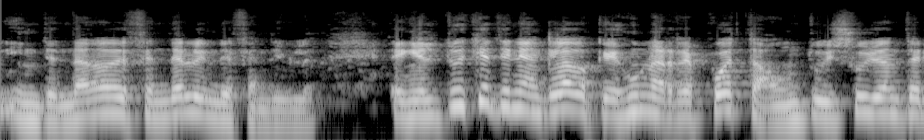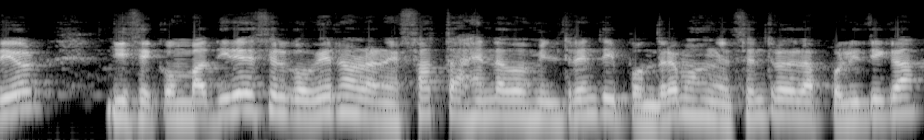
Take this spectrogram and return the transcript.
intentando defender lo indefendible. En el tuit que tiene anclado, que es una respuesta a un tuit suyo anterior, dice, combatiré desde el gobierno la nefasta Agenda 2030 y pondremos en el centro de las políticas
